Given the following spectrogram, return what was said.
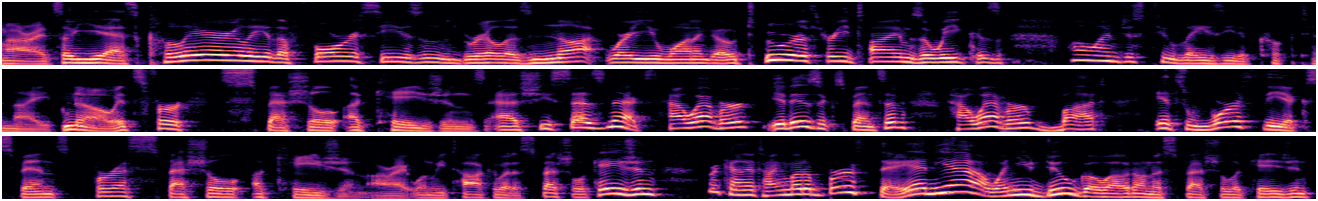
All right, so yes, clearly the Four Seasons Grill is not where you want to go two or three times a week because, oh, I'm just too lazy to cook tonight. No, it's for special occasions, as she says next. However, it is expensive. However, but it's worth the expense for a special occasion. All right, when we talk about a special occasion, we're kind of talking about a birthday. And yeah, when you do go out on a special occasion,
